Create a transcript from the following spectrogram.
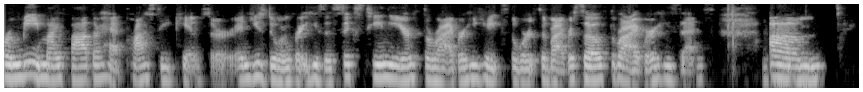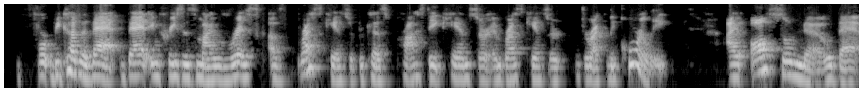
for me, my father had prostate cancer and he's doing great. He's a 16 year thriver. He hates the word survivor. So, thriver, he says. Um, for because of that, that increases my risk of breast cancer because prostate cancer and breast cancer directly correlate. I also know that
